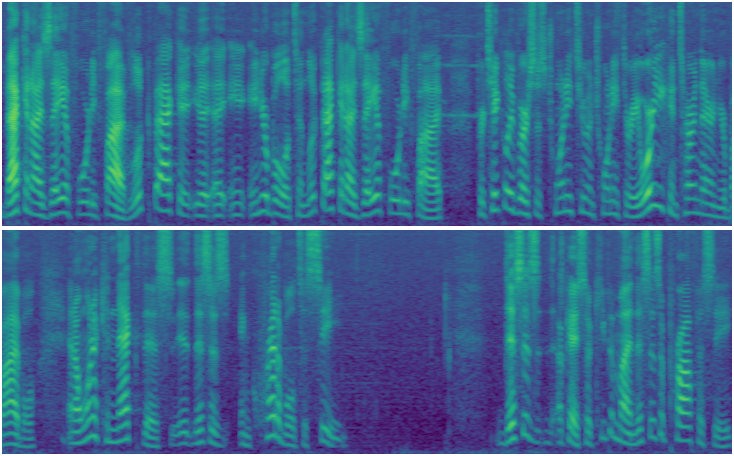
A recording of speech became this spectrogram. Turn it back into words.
Back in Isaiah 45. Look back at, in your bulletin, look back at Isaiah 45, particularly verses 22 and 23, or you can turn there in your Bible. And I want to connect this. This is incredible to see this is, okay, so keep in mind, this is a prophecy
